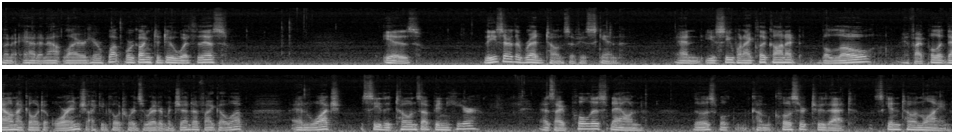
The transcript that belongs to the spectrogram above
Going to add an outlier here. What we're going to do with this is these are the red tones of his skin. And you see when I click on it below, if I pull it down, I go into orange. I could go towards red or magenta if I go up. And watch, see the tones up in here? As I pull this down, those will come closer to that skin tone line.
